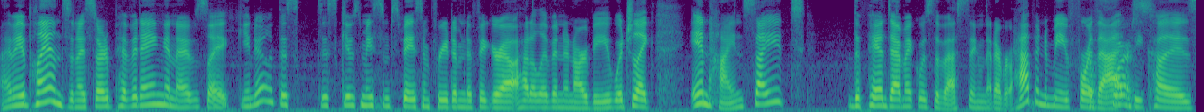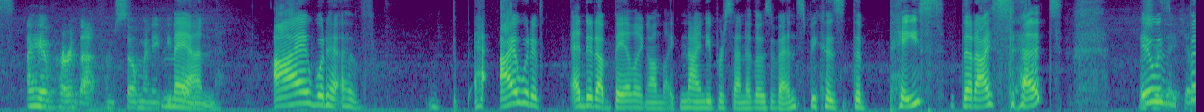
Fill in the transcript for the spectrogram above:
I made plans and I started pivoting and I was like, you know, this this gives me some space and freedom to figure out how to live in an RV, which like in hindsight the pandemic was the best thing that ever happened to me for of that course. because I have heard that from so many people. Man, I would have I would have ended up bailing on like 90% of those events because the pace that I set it was ridiculous.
